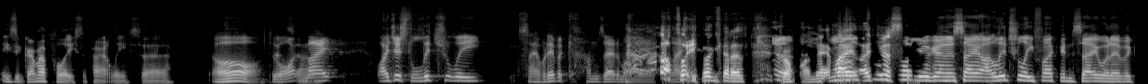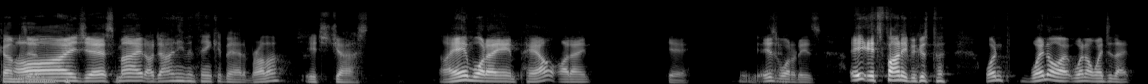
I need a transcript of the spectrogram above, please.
He's a grammar police, apparently. So Oh, do But, I, uh, mate? I just literally say whatever comes out of my mouth. I mate. thought you were gonna drop one there, mate. I literally just thought you were going to say, I literally fucking say whatever comes in. I just, mate, I don't even think about it, brother. It's just, I am what I am, pal. I don't. Yeah, it is Yeah. what it is. It- it's funny because when when I when I went to that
